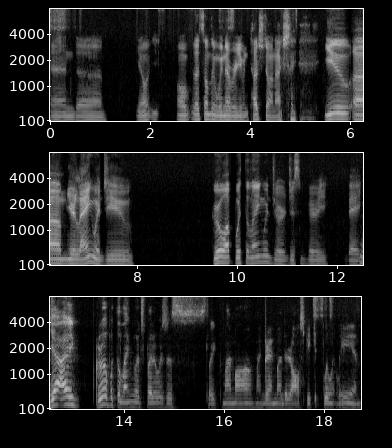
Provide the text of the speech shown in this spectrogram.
and uh, you know, oh, that's something we never even touched on. Actually, you um, your language. You grow up with the language, or just very vague. yeah i grew up with the language but it was just like my mom my grandmother all speak it fluently and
